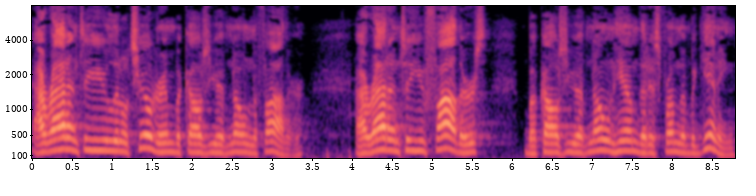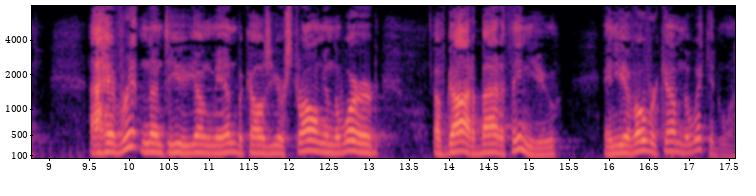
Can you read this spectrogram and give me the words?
I write unto you little children because you have known the Father. I write unto you fathers because you have known him that is from the beginning. I have written unto you young men because you are strong in the word of God abideth in you, and you have overcome the wicked one.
